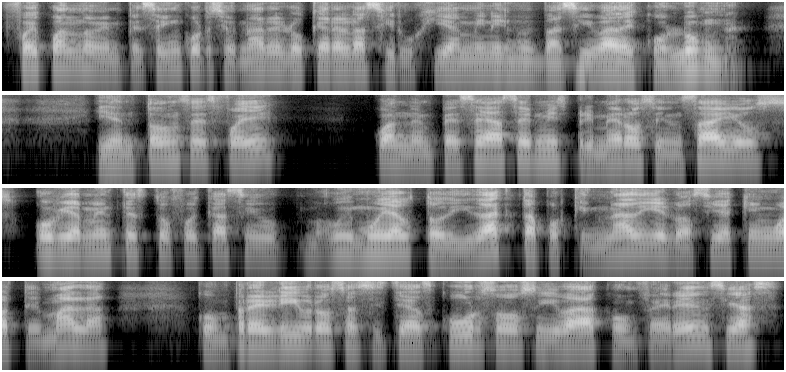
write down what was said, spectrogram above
fue cuando me empecé a incursionar en lo que era la cirugía mínimo invasiva de columna. Y entonces fue cuando empecé a hacer mis primeros ensayos. Obviamente esto fue casi muy, autodidacta porque nadie lo hacía aquí en Guatemala. Compré libros, asistí a cursos, iba a conferencias,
